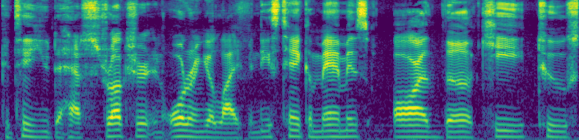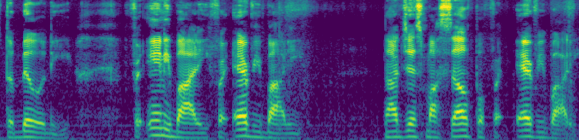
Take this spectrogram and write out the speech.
continue to have structure and order in your life. And these Ten Commandments are the key to stability for anybody, for everybody. Not just myself, but for everybody.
